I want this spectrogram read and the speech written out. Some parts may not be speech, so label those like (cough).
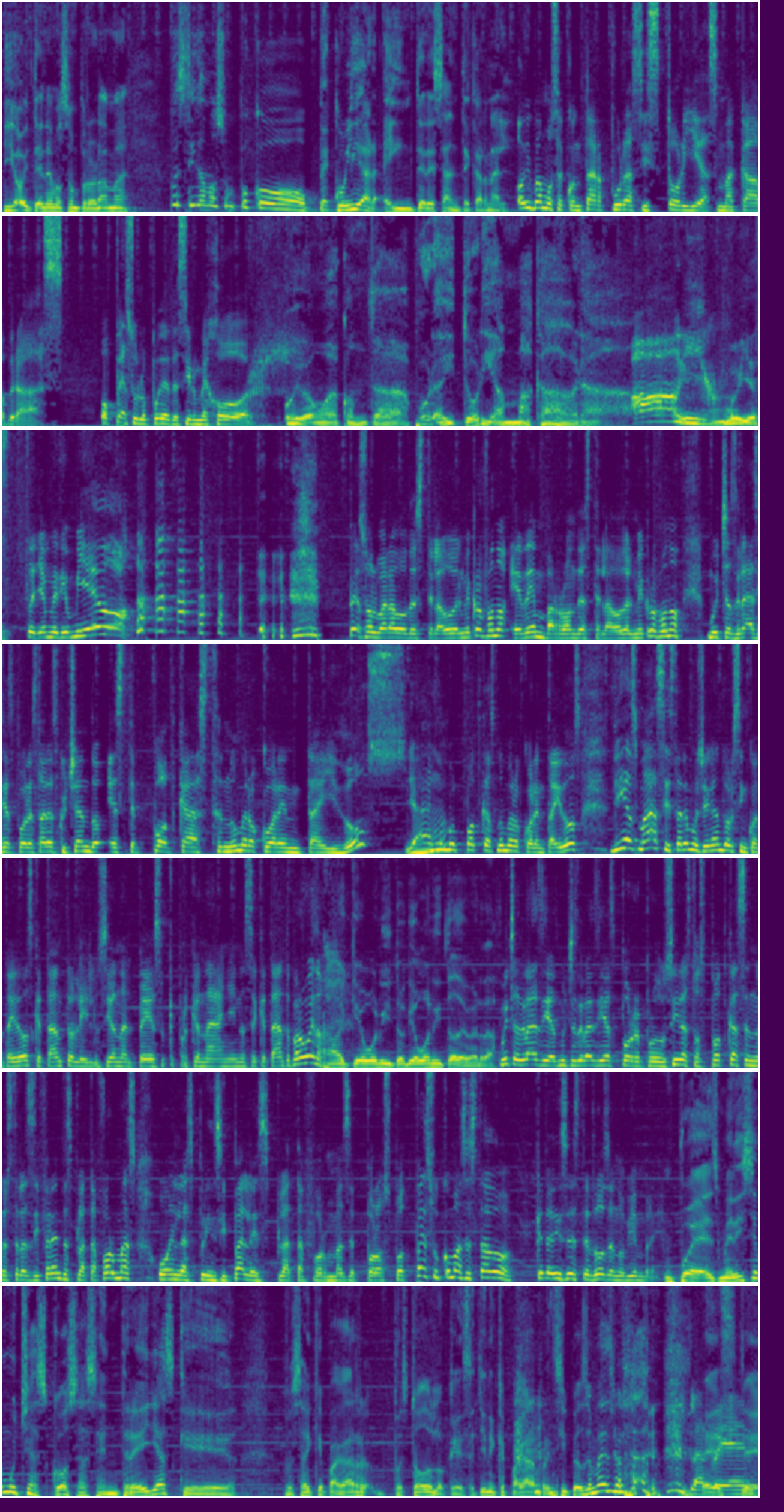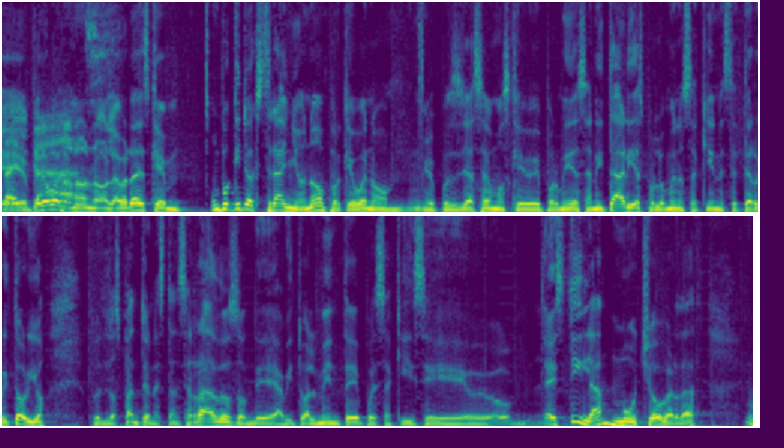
Y hoy tenemos un programa pues digamos un poco peculiar e interesante, carnal. Hoy vamos a contar puras historias macabras. O Peso lo puede decir mejor. Hoy vamos a contar pura historia macabra. ¡Ay, güey! Esto ya me dio miedo. (laughs) Peso Alvarado de este lado del micrófono, Eden Barrón de este lado del micrófono. Muchas gracias por estar escuchando este podcast número 42. Ya, el podcast número 42. Días más y estaremos llegando al 52 que tanto le ilusiona al peso, que porque un año y no sé qué tanto. Pero bueno. Ay, qué bonito, qué bonito de verdad. Muchas gracias, muchas gracias por reproducir estos podcasts en nuestras diferentes plataformas o en las principales plataformas de Prospot. Peso, ¿cómo has estado? ¿Qué te dice este 2 de noviembre? Pues me dice muchas cosas, entre ellas que pues hay que pagar pues todo lo que se tiene que pagar a principios de mes, ¿verdad? (laughs) La renta, el pero bueno, no, no, la verdad es que un poquito extraño, ¿no? Porque bueno, eh, pues ya sabemos que por medidas sanitarias, por lo menos aquí en este territorio, pues los panteones están cerrados, donde habitualmente pues aquí se eh, estila mucho, ¿verdad?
